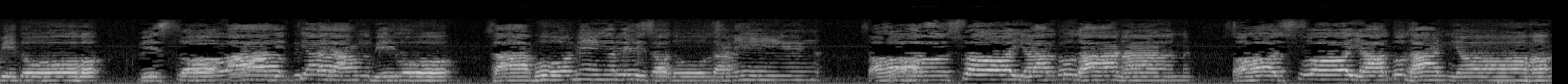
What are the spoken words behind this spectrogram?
विदोः। विश्व आदित्यायाम् विदो। सा भूमिर्विशदूषणी सहस्व यातु दानान्। सहस्व यातु धान्याः।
